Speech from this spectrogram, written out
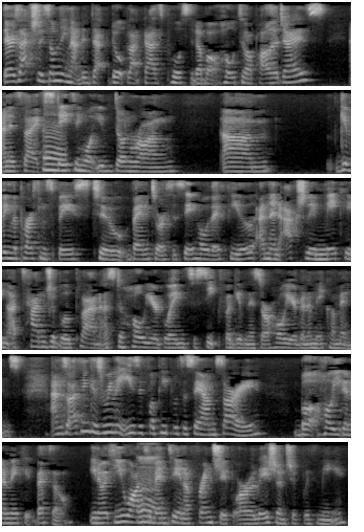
there's actually something that the Da- dope black dads posted about how to apologize and it's like stating what you've done wrong um giving the person space to vent or to say how they feel and then actually making a tangible plan as to how you're going to seek forgiveness or how you're going to make amends. And so i think it's really easy for people to say i'm sorry but how are you going to make it better? You know if you want to mm. maintain a friendship or a relationship with me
